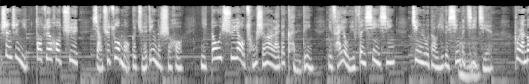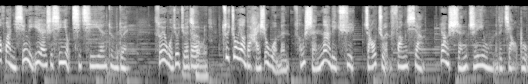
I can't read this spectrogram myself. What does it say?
甚至你到最后去想去做某个决定的时候，你都需要从神而来的肯定，你才有一份信心进入到一个新的季节。不然的话，你心里依然是心有戚戚焉，对不对？所以我就觉得，最重要的还是我们从神那里去找准方向，让神指引我们的脚步。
